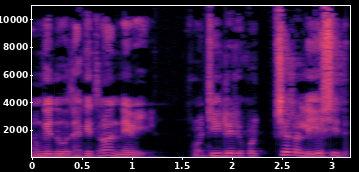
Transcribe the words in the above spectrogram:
අනුගේ දෝෂයක් හිතනවා නෙවෙයි. ඔය ජීවිතේ කොච්චර ලේසිද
